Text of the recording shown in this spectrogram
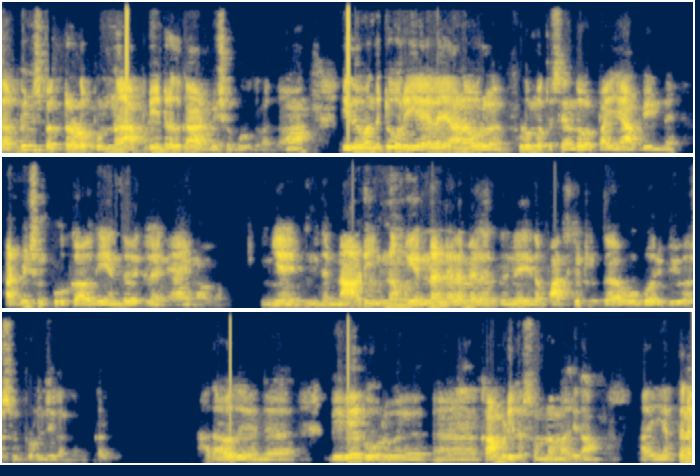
சப் இன்ஸ்பெக்டரோட பொண்ணு அப்படின்றதுக்காக அட்மிஷன் கொடுக்குறதும் இது வந்துட்டு ஒரு ஏழையான ஒரு குடும்பத்தை சேர்ந்த ஒரு பையன் அப்படின்னு அட்மிஷன் கொடுக்காது எந்த விதத்துல நியாயமாகும்? இங்க இந்த நாடு இன்னமும் என்ன நிலைமையில இருக்குன்னு இதை பார்த்துக்கிட்டு இருக்க ஒவ்வொரு வியூவர்ஸும் புரிஞ்சுக்கங்க மக்கள். அதாவது இந்த விவேக் ஒரு காமெடியில சொன்ன மாதிரிதான். அது எத்தனை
